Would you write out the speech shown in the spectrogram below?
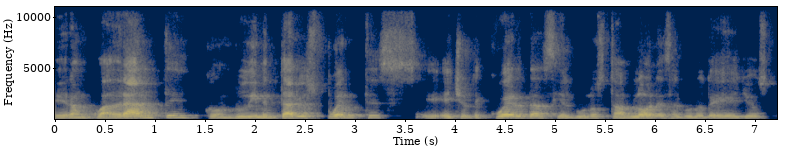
era un cuadrante con rudimentarios puentes eh, hechos de cuerdas y algunos tablones, algunos de ellos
